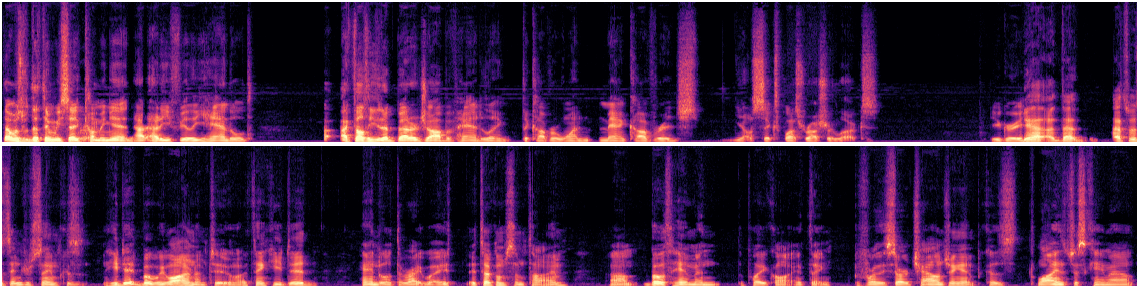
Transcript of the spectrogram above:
That was the thing we said Right. coming in. How, how do you feel he handled? I- felt he did a better job of handling the cover one man coverage. You know, six plus rusher looks. You agree? Yeah, uh, that that's what's interesting because he did what we wanted him to. I think he did handle it the right way. It took him some time, um, both him and the play calling. thing before they started challenging it because the Lions just came out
